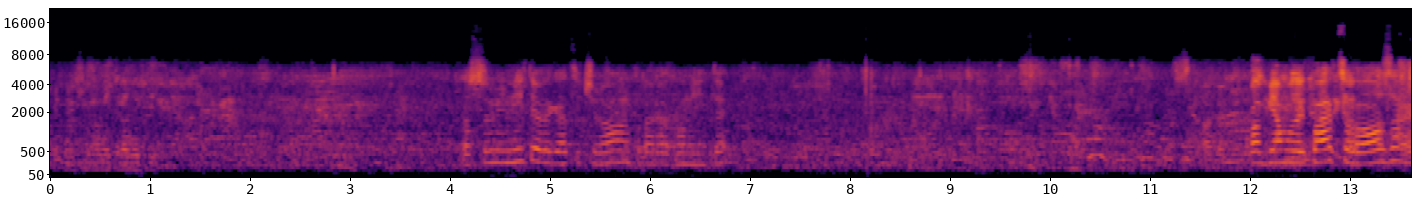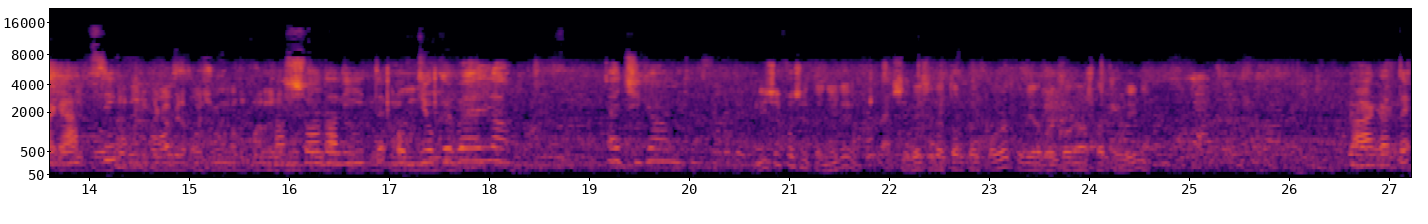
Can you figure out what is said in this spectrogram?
Perché se non lo trovo più. La selenite ragazzi ce l'ho anche l'aragonite. Qua abbiamo del quarzo rosa ragazzi. La La la sodalite. Oddio che bella. È gigante. Lì se fosse tenere, se avessi da torto il colore, tu dire qualcosa nella scatolina. Agate.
